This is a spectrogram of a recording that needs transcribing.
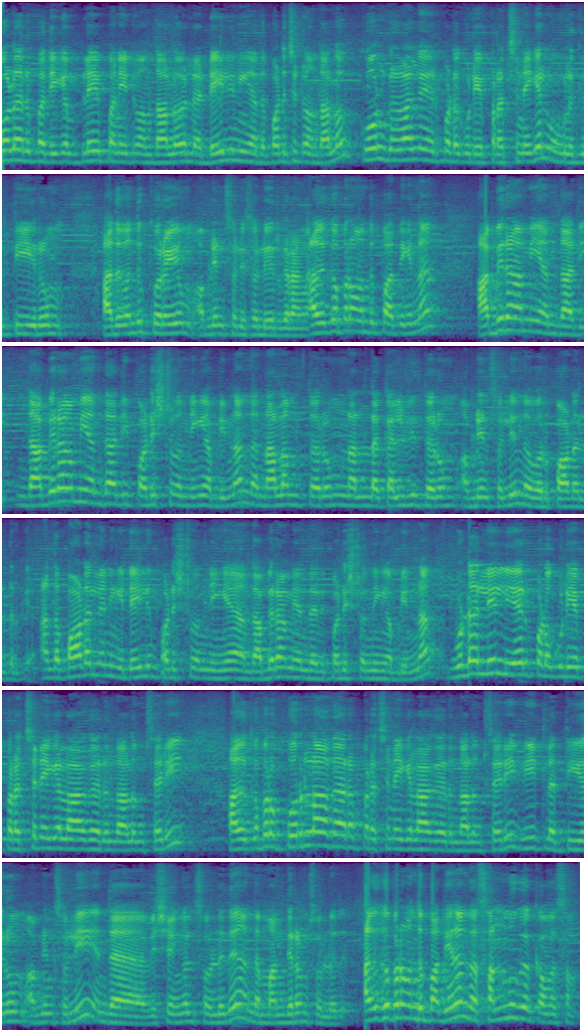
கோளறு பதிகம் ப்ளே பண்ணிட்டு வந்தாலோ இல்லை டெய்லி நீங்க அதை படிச்சுட்டு வந்தாலோ கோள்களால் ஏற்படக்கூடிய பிரச்சனைகள் உங்களுக்கு தீரும். அது வந்து குறையும் அப்படின்னு சொல்லி சொல்லியிருக்காங்க அதுக்கப்புறம் வந்து பார்த்தீங்கன்னா அபிராமி அந்தாதி. இந்த அபிராமி அந்தாதி படிச்சுட்டு வந்தீங்க அப்படின்னா அந்த நலம் தரும் நல்ல கல்வி தரும் அப்படின்னு சொல்லி இந்த ஒரு பாடல் இருக்கு. அந்த பாடலை நீங்க டெய்லியும் படிச்சுட்டு வந்தீங்க. அந்த அபிராமி அந்தாதி படிச்சுட்டு வந்தீங்க அப்படின்னா உடலில் ஏற்படக்கூடிய பிரச்சனைகளாக இருந்தாலும் சரி அதுக்கப்புறம் பொருளாதார பிரச்சனைகளாக இருந்தாலும் சரி வீட்டில் தீரும் அப்படின்னு சொல்லி இந்த விஷயங்கள் சொல்லுது அந்த மந்திரம் சொல்லுது. அதுக்கப்புறம் வந்து பார்த்தீங்கன்னா இந்த சண்முக கவசம்.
